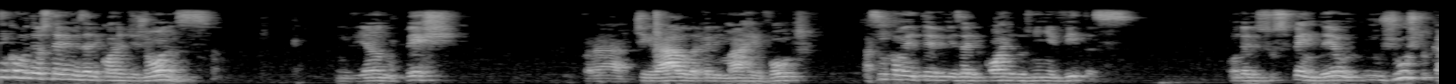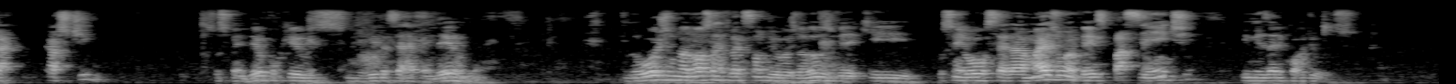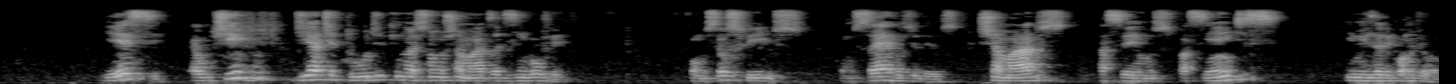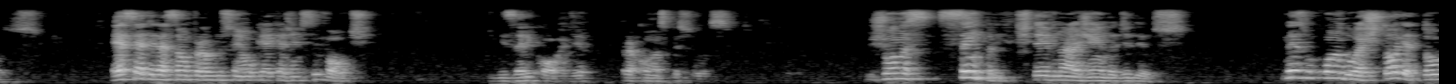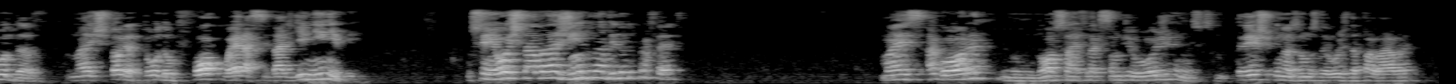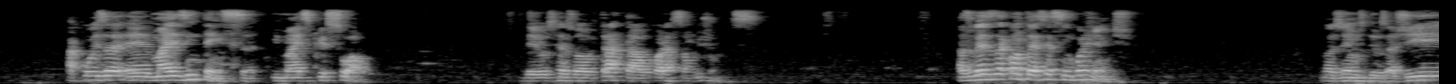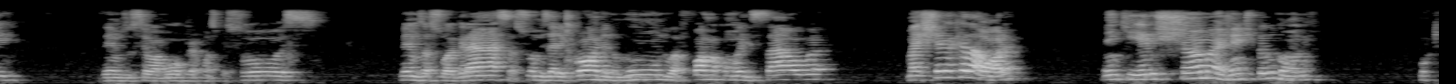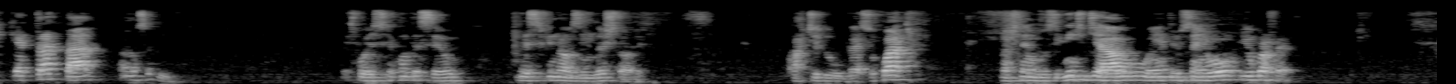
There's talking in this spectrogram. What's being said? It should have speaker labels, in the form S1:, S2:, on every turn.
S1: Assim como Deus teve misericórdia de Jonas, enviando um peixe para tirá-lo daquele mar revolto, assim como ele teve misericórdia dos ninivitas, quando ele suspendeu um justo castigo, suspendeu porque os ninivitas se arrependeram. Né? Hoje, na nossa reflexão de hoje, nós vamos ver que o Senhor será mais uma vez paciente e misericordioso. E esse é o tipo de atitude que nós somos chamados a desenvolver, como seus filhos, como servos de Deus, chamados a sermos pacientes e misericordiosos. Essa é a direção para onde o Senhor quer que a gente se volte. Misericórdia para com as pessoas. Jonas sempre esteve na agenda de Deus. Mesmo quando a história toda na história toda, o foco era a cidade de Nínive. O Senhor estava agindo na vida do profeta. Mas agora, na nossa reflexão de hoje, no trecho que nós vamos ler hoje da palavra, a coisa é mais intensa e mais pessoal. Deus resolve tratar o coração de Jonas. Às vezes acontece assim com a gente. Nós vemos Deus agir, vemos o seu amor para com as pessoas, vemos a sua graça, a sua misericórdia no mundo, a forma como ele salva. Mas chega aquela hora em que ele chama a gente pelo nome, porque quer tratar a nossa vida. E foi isso que aconteceu nesse finalzinho da história. A partir do verso 4, nós temos o seguinte diálogo entre o Senhor e o profeta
